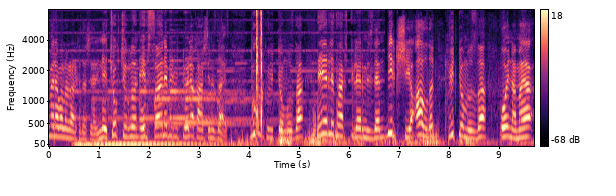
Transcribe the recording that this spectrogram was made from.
merhabalar arkadaşlar. Yine çok çılgın, efsane bir videoyla karşınızdayız. Bugünkü videomuzda değerli takipçilerimizden bir kişiyi aldık. Videomuzda oynamaya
